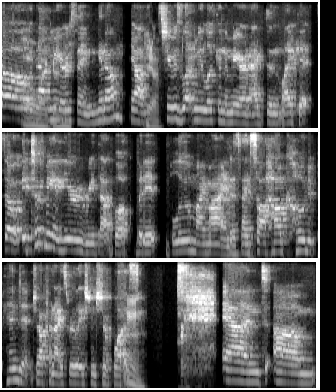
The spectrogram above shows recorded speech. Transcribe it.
oh that mirror thing, you know? Yeah, yeah. She was letting me look in the mirror and I didn't like it. So it took me a year to read that book, but it blew my mind as I saw how codependent Jeff and I's relationship was. Hmm. And um,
